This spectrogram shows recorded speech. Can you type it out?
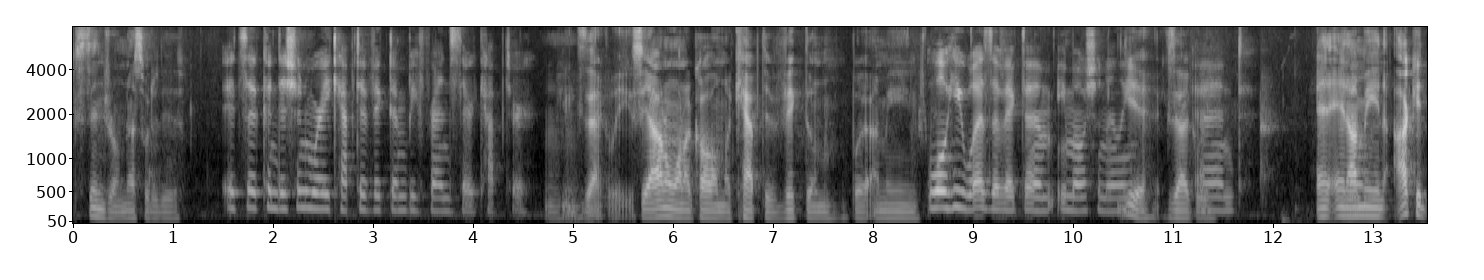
syndrome. That's what it is. it's a condition where a captive victim befriends their captor. Mm-hmm. Exactly. See, I don't want to call him a captive victim, but I mean, Well, he was a victim emotionally. yeah, exactly. And And and I mean, I could,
